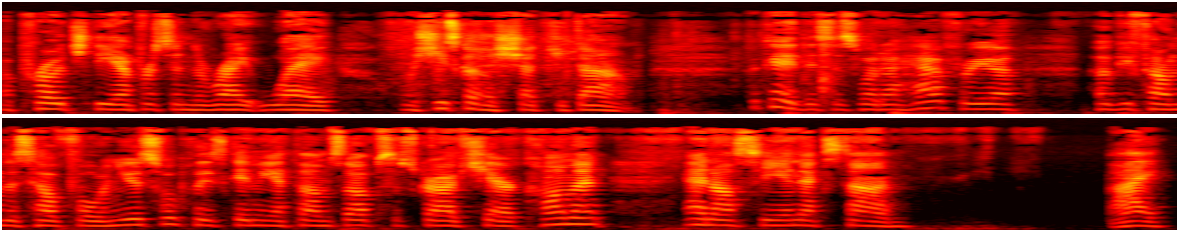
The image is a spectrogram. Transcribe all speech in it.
approach the Empress in the right way or she's going to shut you down. Okay, this is what I have for you. Hope you found this helpful and useful. Please give me a thumbs up, subscribe, share, comment, and I'll see you next time. Bye.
